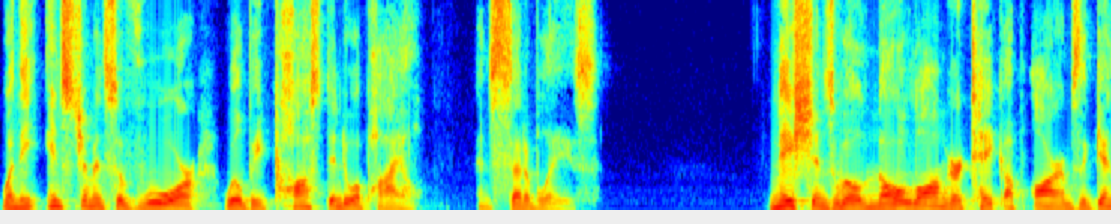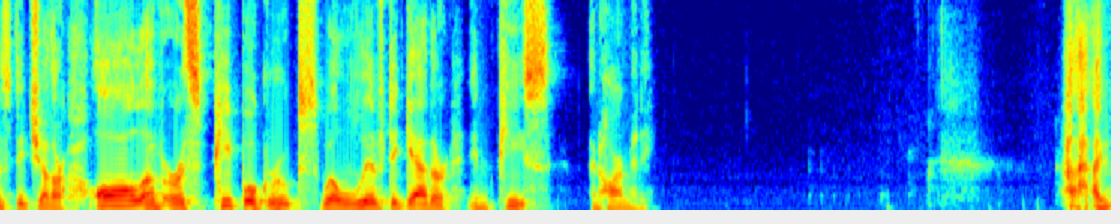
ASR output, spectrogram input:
when the instruments of war will be tossed into a pile and set ablaze. Nations will no longer take up arms against each other. All of Earth's people groups will live together in peace and harmony. I,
